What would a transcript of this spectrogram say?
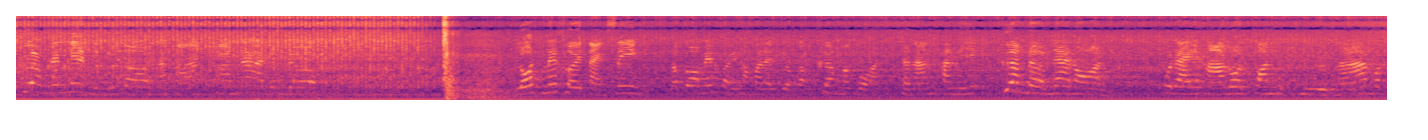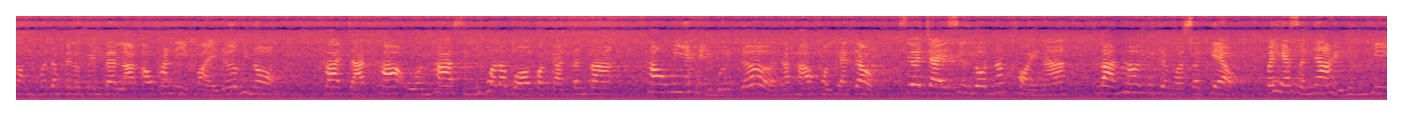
เครื่องแน่นๆอย่างนี้เลยนะคะคันหน้าเดิมๆ รถไม่เคยแต่งซิ่ง แล้วก็ไม่เคยทำอะไรเกี่ยวกับเครื่องมาก่อน ฉะนั้นคันนี้เครื่องเดิมแน่นอน ผู้ใดหารถคอนถูกๆนะม่ต้องม่จำเป็นต้องเป็นแบรนด์ลักเอาคันนี้ไปเด้อพี่น้องค่าจัดค่าโอนค่าสีพรบประกันต่างๆเท่ามีให้เบิร์ดเดอร์นะคะ ขอแค่เจ้าเชื่อใจซื้อรถนักถอยนะร้านเท่าอยู่จังหวัดสะแก้ว ไปเฮ็ดสัญญาให้ถึงที่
